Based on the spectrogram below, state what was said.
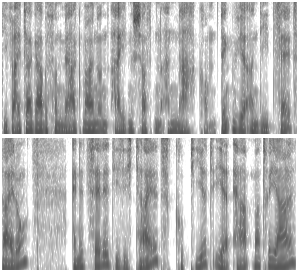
die Weitergabe von Merkmalen und Eigenschaften an Nachkommen. Denken wir an die Zellteilung. Eine Zelle, die sich teilt, kopiert ihr Erbmaterial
